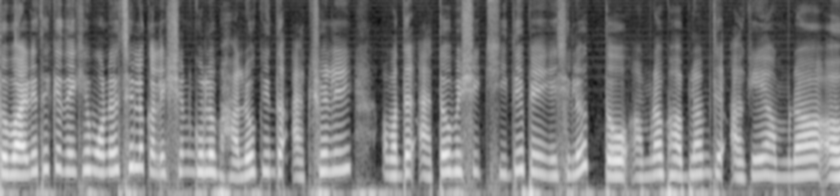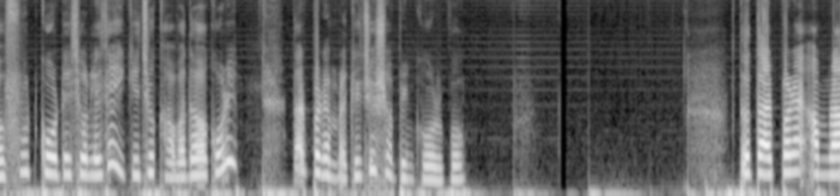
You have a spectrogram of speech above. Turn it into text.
তো বাইরে থেকে দেখে মনে হচ্ছিল কালেকশনগুলো ভালো, কিন্তু অ্যাকচুয়ালি আমাদের এত বেশি খিদে পেয়ে গেছিল। তো আমরা ভাবলাম যে আগে আমরা ফুড কোর্টে চলে যাই, কিছু খাওয়া দাওয়া করি, তারপরে আমরা কিছু শপিং করব। তো তারপরে আমরা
